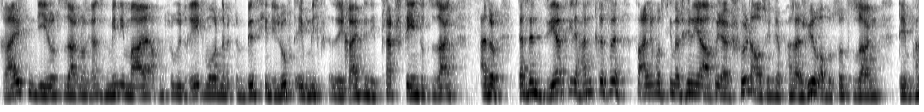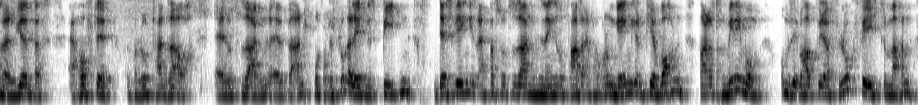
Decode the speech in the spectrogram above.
Reifen, die sozusagen nur ganz minimal ab und zu gedreht wurden, damit ein bisschen die Luft eben nicht, also die Reifen nicht platt stehen sozusagen. Also das sind sehr viele Handgriffe. Vor allem muss die Maschine ja auch wieder schön aussehen. Der Passagier muss sozusagen dem Passagieren das erhoffte und von Lufthansa auch äh, sozusagen äh, beanspruchte Flugerlebnis bieten. Deswegen ist einfach sozusagen diese längere Phase einfach unumgänglich. Und vier Wochen war das Minimum, um sie überhaupt wieder flugfähig zu machen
